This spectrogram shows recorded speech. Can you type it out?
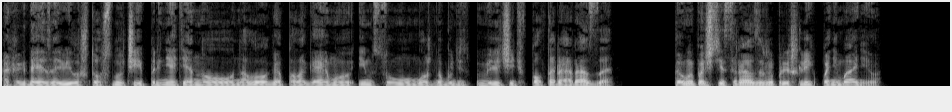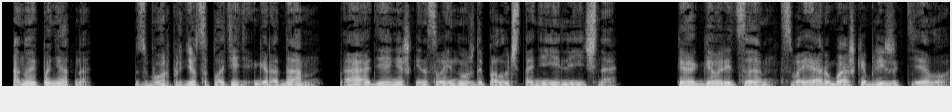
а когда я заявил, что в случае принятия нового налога полагаемую им сумму можно будет увеличить в полтора раза, то мы почти сразу же пришли к пониманию. Оно и понятно. Сбор придется платить городам, а денежки на свои нужды получат они и лично. Как говорится, своя рубашка ближе к телу.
